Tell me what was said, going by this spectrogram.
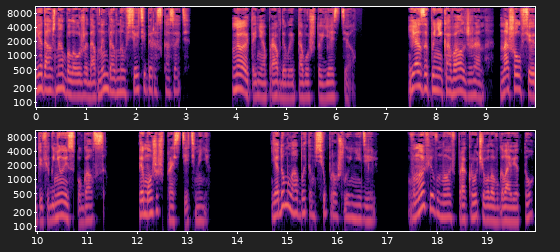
Я должна была уже давным-давно все тебе рассказать. Но это не оправдывает того, что я сделал. Я запаниковал, Джен, нашел всю эту фигню и испугался. Ты можешь простить меня? Я думала об этом всю прошлую неделю. Вновь и вновь прокручивала в голове то,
